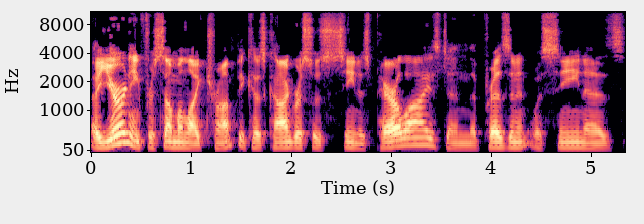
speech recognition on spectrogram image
a yearning for someone like Trump because Congress was seen as paralyzed and the president was seen as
